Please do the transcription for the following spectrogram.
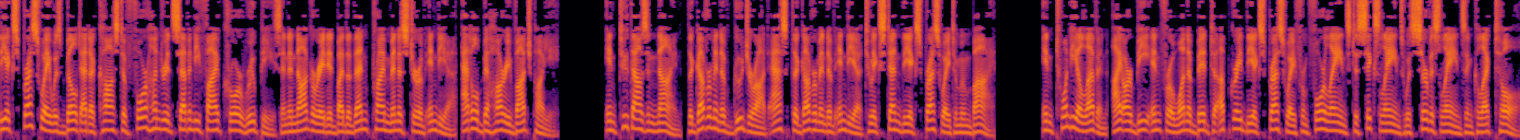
The expressway was built at a cost of 475 crore rupees and inaugurated by the then Prime Minister of India, Atal Bihari Vajpayee. In 2009, the government of Gujarat asked the Government of India to extend the expressway to Mumbai. In 2011, IRB Infra won a bid to upgrade the expressway from four lanes to six lanes with service lanes and collect toll.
